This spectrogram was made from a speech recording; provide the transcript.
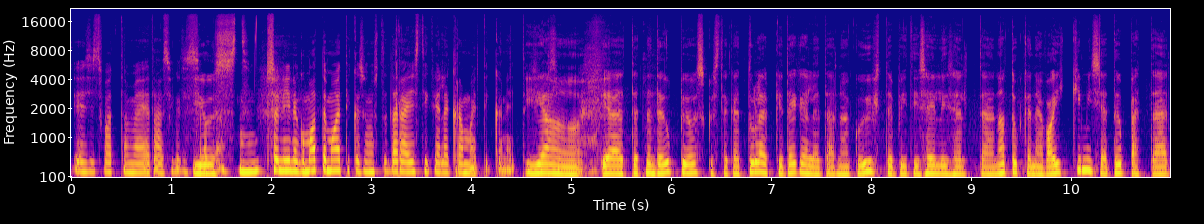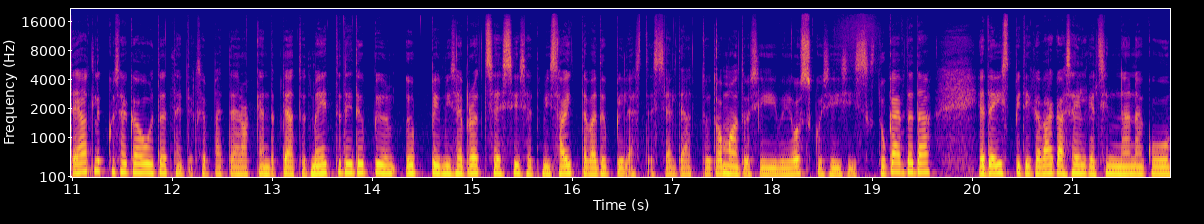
ja siis vaatame edasi, kuidas Just. saada. see on nii, nagu matemaatikas unustad ära eesti keele grammatika näiteks. ja, ja et, et nende õpioskustega tulebki tegeleda nagu ühtepidi selliselt et äh, natukene vaikimisi, et õpetaja teadlikkuse kaudu, et näiteks õpetaja rakendab teatud meetodeid õpi, õppimise protsessis, et mis aitavad õpilastes seal teatud omadusi või oskusi siis tugevdada, ja teistpidi ka väga selgelt sinna nagu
